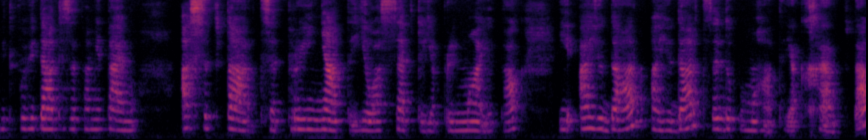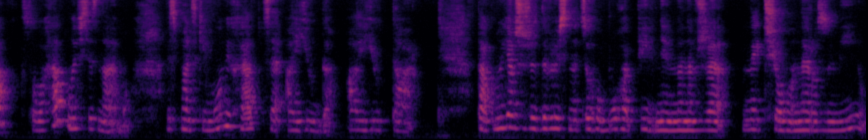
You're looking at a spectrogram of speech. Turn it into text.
відповідати, запам'ятаємо. Асептар це прийняти, йо асепто я приймаю, так? І аюдар, аюдар це допомагати, як help, так? Слово help ми всі знаємо. В іспанській мові help це аюда, аюдар. Так, ну я вже дивлюся на цього Бога півдня, і в мене вже нічого не розумію.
